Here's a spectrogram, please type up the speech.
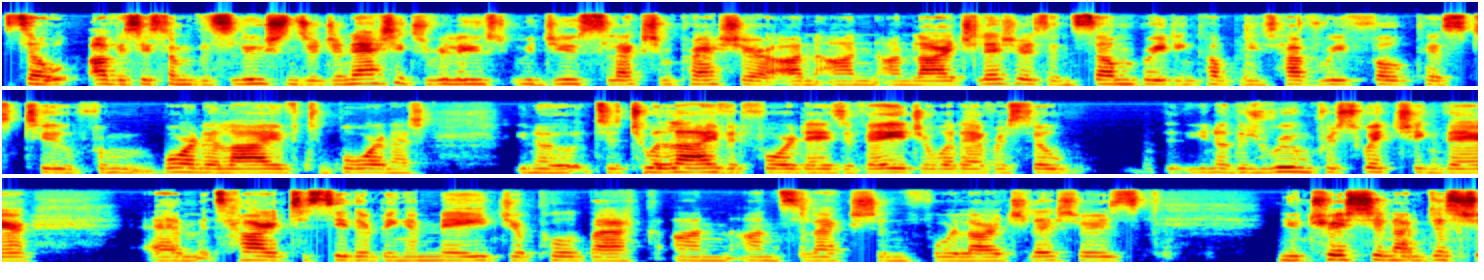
so obviously some of the solutions are genetics, reduce, reduce selection pressure on, on, on large litters, and some breeding companies have refocused to from born alive to born at, you know, to, to alive at four days of age or whatever. So, you know, there's room for switching there. Um, it's hard to see there being a major pullback on, on selection for large litters nutrition. I'm just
